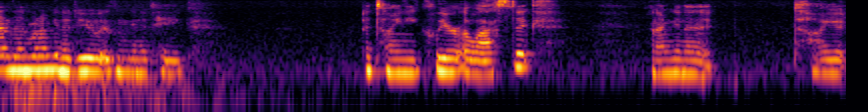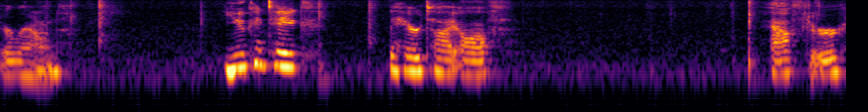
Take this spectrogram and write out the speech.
And then what I'm going to do is I'm going to take a tiny clear elastic and I'm going to tie it around. You can take the hair tie off after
